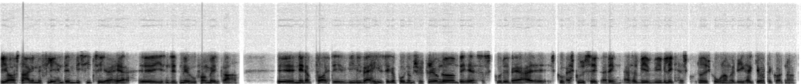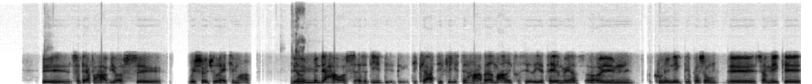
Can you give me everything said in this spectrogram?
vi har også snakket med flere end dem, vi citerer her, øh, i sådan lidt mere uformel grad. Øh, netop for, at det, vi vil være helt sikre på, at når vi skulle skrive om noget om det her, så skulle det være, øh, skulle være skudsikkert. Ikke? Altså, vi, vi vil ikke have skudt noget i skolen om, at vi ikke har gjort det godt nok. Øh, så derfor har vi også øh, researchet rigtig meget. Men der... Øh, men der har også, altså de, de, de, de klart de fleste har været meget interesserede i at tale med os, og øh, kun en enkelt person, øh, som ikke øh,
